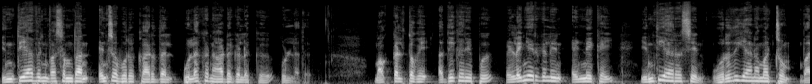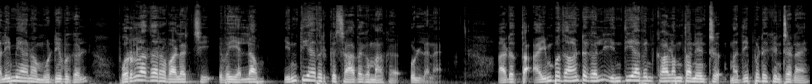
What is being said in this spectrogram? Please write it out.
இந்தியாவின் வசம்தான் என்ற ஒரு கருதல் உலக நாடுகளுக்கு உள்ளது. மக்கள் தொகை அதிகரிப்பு இளைஞர்களின் எண்ணிக்கை இந்திய அரசின் உறுதியான மற்றும் வலிமையான முடிவுகள் பொருளாதார வளர்ச்சி இவையெல்லாம் இந்தியாவிற்கு சாதகமாக உள்ளன. அடுத்த ஐம்பது ஆண்டுகள் இந்தியாவின் காலம்தான் என்று மதிப்பிடுகின்றன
